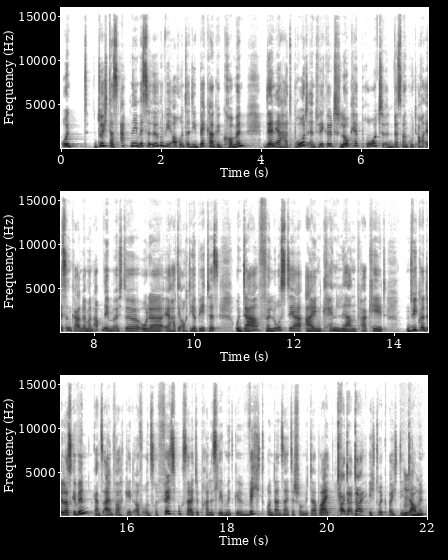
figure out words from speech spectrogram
Und durch das Abnehmen ist er irgendwie auch unter die Bäcker gekommen, denn er hat Brot entwickelt, Low Cap Brot, das man gut auch essen kann, wenn man abnehmen möchte oder er hat ja auch Diabetes und da verlost er ein Kennenlernpaket. Und wie könnt ihr das gewinnen? Ganz einfach, geht auf unsere Facebook-Seite Pralles Leben mit Gewicht und dann seid ihr schon mit dabei. Toi, toi, toi, ich drücke euch die mhm. Daumen.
